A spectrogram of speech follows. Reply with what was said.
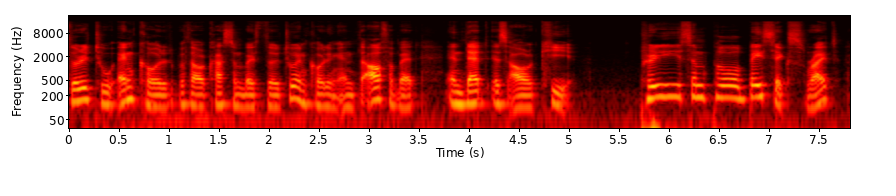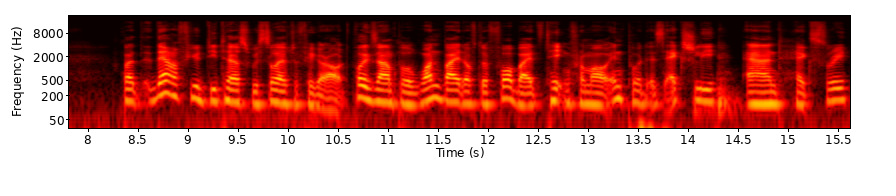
32 encoded with our custom base 32 encoding and the alphabet and that is our key. Pretty simple basics, right? But there are a few details we still have to figure out. For example, one byte of the 4 bytes taken from our input is actually AND hex 3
